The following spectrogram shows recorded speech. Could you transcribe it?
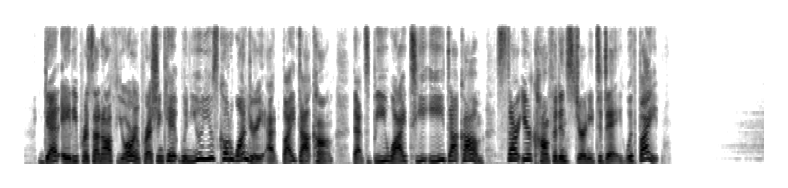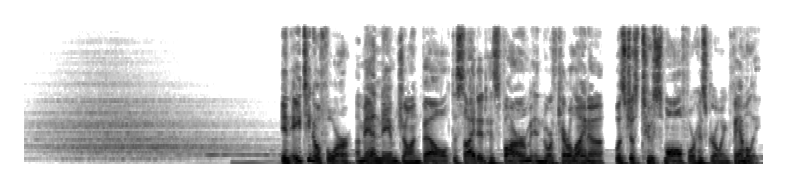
Get 80% off your impression kit when you use code WONDERY at Byte.com. That's B-Y-T-E dot com. Start your confidence journey today with Byte. In 1804, a man named John Bell decided his farm in North Carolina was just too small for his growing family.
